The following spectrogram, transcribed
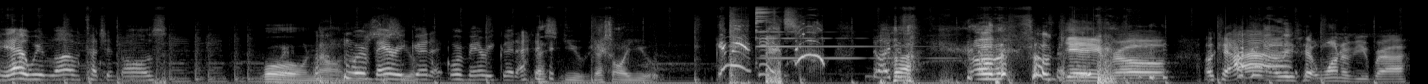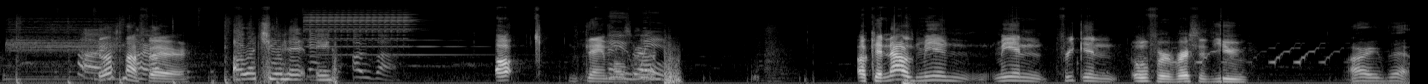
Yeah, we love touching balls. Whoa, no. no we're very good at we're very good at it. That's you. That's all you. Give me Hit. No, I just Oh, that's so gay, bro. Okay, I can Ah. at least hit one of you, bruh. 'Cause That's not I- fair. I'll let you hit me. Over. Oh, game You over. win. Okay, now it's me and me and freaking Ufer versus you. Alright, bet.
